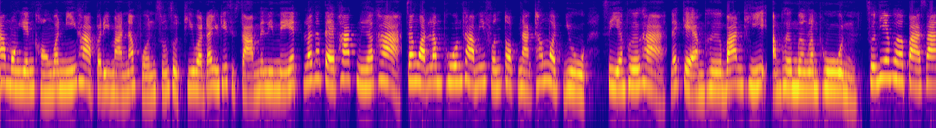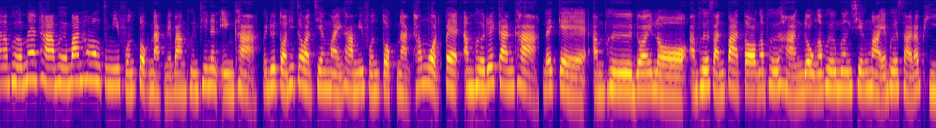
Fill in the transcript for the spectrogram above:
5โมงเย็นของวันนี้ค่ะ ปริมาณน้ำฝนสูงสุดที่วัดได้อยู่ที่ 13มิลลิเมตรและตั้งแต่ภาคเหนือค่ะ จังหวัดลำพูนค่ะ มีฝนตกหนักทั้งหมดอยู่ 4อำเภอค่ะได้แก่อำเภอบ้านทิอำเภอเมืองลำพูน ส่วนที่อำเภอป่าซางอำเภอแม่ทาอำเภอบ้านห้องจะมีฝนตกหนักในบางพื้นที่นั่นเองค่ะ ไปดูต่อที่จังหวัดเชียงใหม่ค่ะ มีฝนตกหนักทั้งหมด 8 อำเภอด้วยกันค่ะ ได้แก่ อำเภอดอยหลออำเภอสันป่าตอง อำเภอหางดง อำเภอเมืองเชียงใหม่ อำเภอสารพี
